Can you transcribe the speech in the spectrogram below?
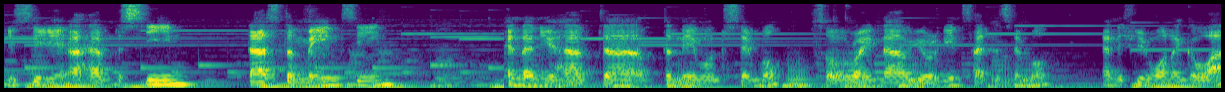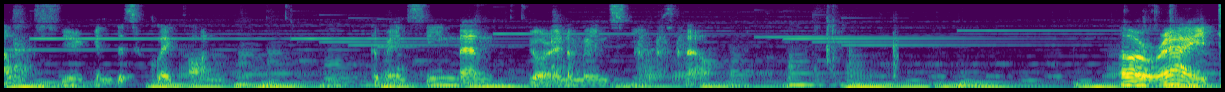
you see I have the scene. That's the main scene. And then you have the, the name of the symbol. So right now you're inside the symbol. And if you want to go out, you can just click on the main scene, then you're in the main scene now. All right.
